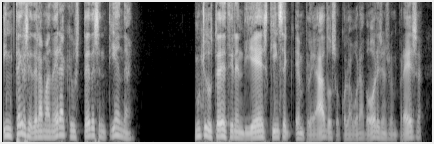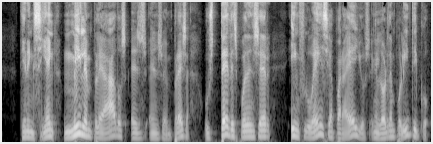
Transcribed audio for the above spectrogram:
intégrese de la manera que ustedes entiendan. Muchos de ustedes tienen 10, 15 empleados o colaboradores en su empresa. Tienen 100, 1000 empleados en, su empresa. Ustedes pueden ser influencia para ellos en el orden político.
